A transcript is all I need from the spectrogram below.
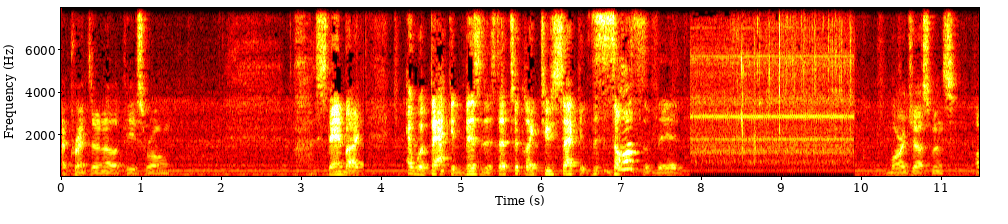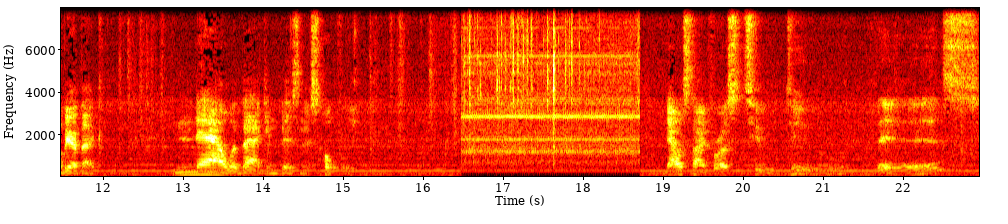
I printed another piece wrong. Stand by. And we're back in business. That took like two seconds. This is awesome, man. more adjustments. I'll be right back. Now we're back in business, hopefully. Now it's time for us to do this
